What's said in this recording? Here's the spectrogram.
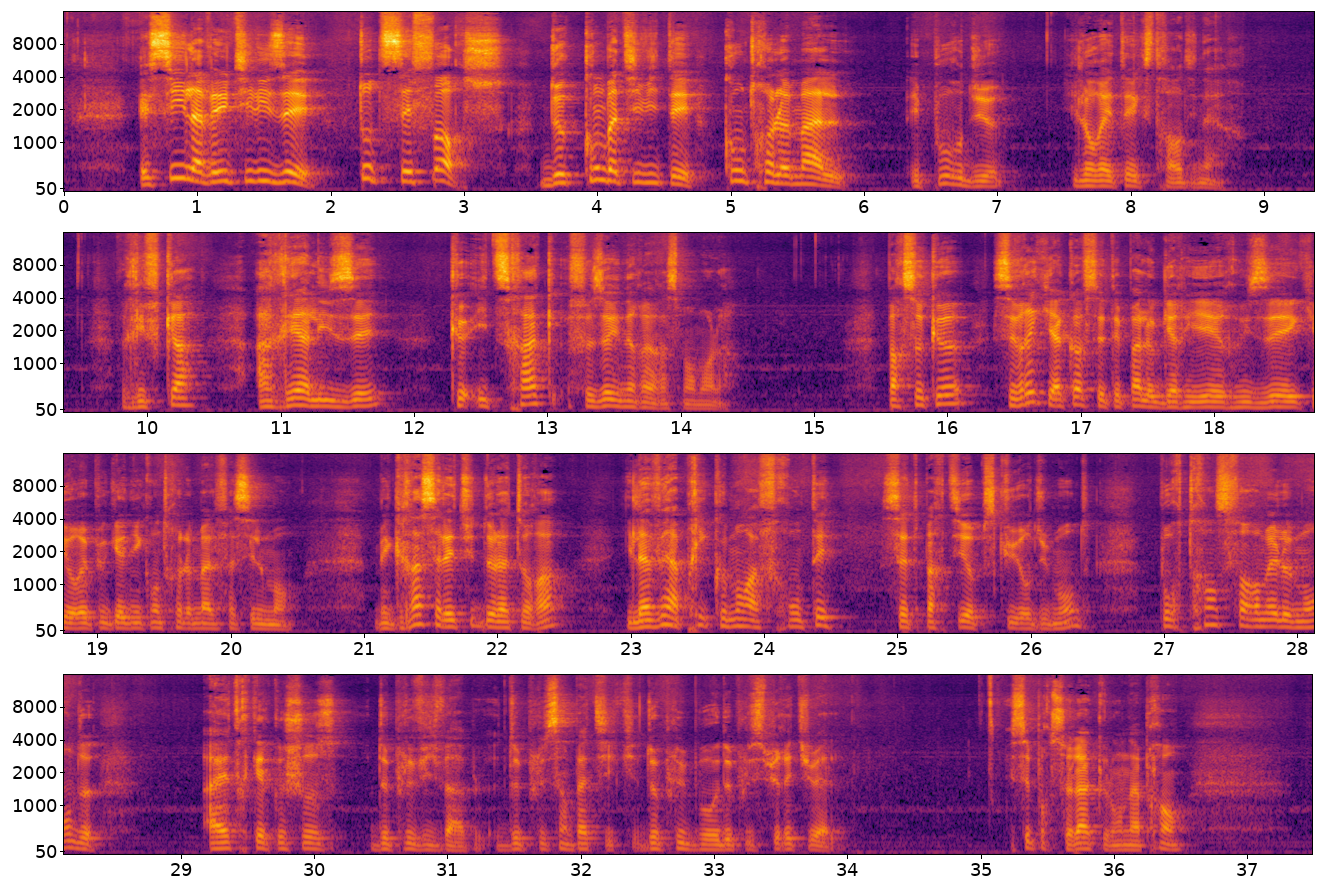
Et s'il avait utilisé toutes ses forces de combativité contre le mal et pour Dieu, il aurait été extraordinaire. Rivka a réalisé que Yitzhak faisait une erreur à ce moment-là. Parce que c'est vrai qu'Yakov, n'était pas le guerrier rusé qui aurait pu gagner contre le mal facilement. Mais grâce à l'étude de la Torah, il avait appris comment affronter cette partie obscure du monde pour transformer le monde à être quelque chose de plus vivable, de plus sympathique, de plus beau, de plus spirituel. Et c'est pour cela que l'on apprend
